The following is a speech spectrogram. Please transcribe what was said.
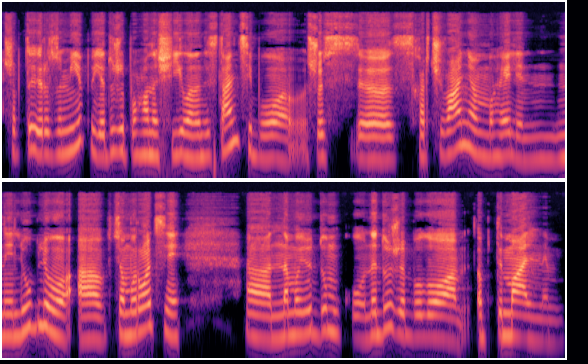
Щоб ти розумів, я дуже погано ще їла на дистанції, бо щось е, з харчуванням в Могилі не люблю. А в цьому році, е, на мою думку, не дуже було оптимальним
